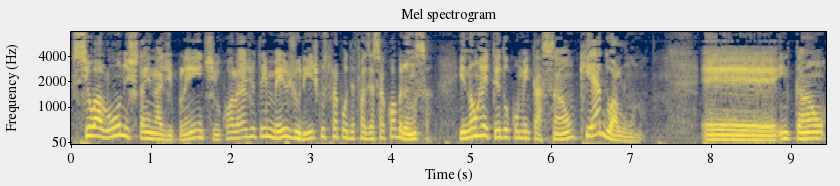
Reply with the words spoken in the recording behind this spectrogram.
Se o aluno está inadimplente, o colégio tem meios jurídicos para poder fazer essa cobrança e não reter documentação que é do aluno. É, então,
